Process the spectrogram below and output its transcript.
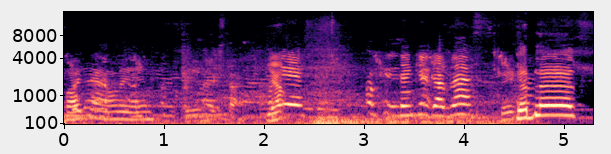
Bye now, See you next time. Yep. Okay. Thank you. God bless. God bless.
